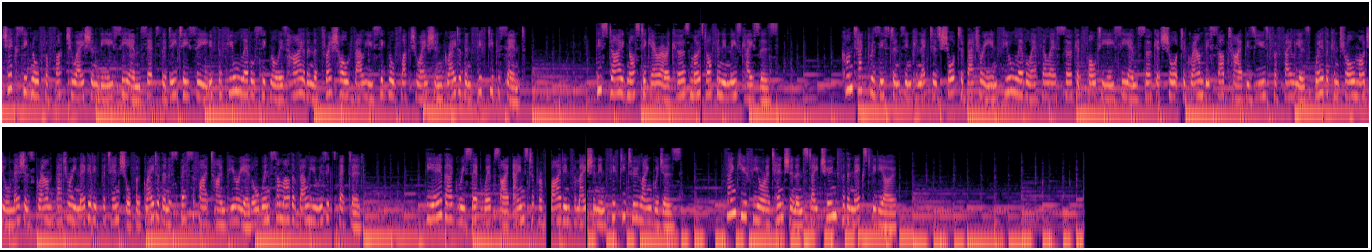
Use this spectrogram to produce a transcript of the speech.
Check signal for fluctuation The ECM sets the DTC if the fuel level signal is higher than the threshold value signal fluctuation greater than 50%. This diagnostic error occurs most often in these cases. Contact resistance in connectors short to battery in fuel level FLS circuit faulty ECM circuit short to ground This subtype is used for failures, where the control module measures ground battery negative potential for greater than a specified time period or when some other value is expected. The Airbag Reset website aims to provide information in 52 languages. Thank you for your attention and stay tuned for the next video.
